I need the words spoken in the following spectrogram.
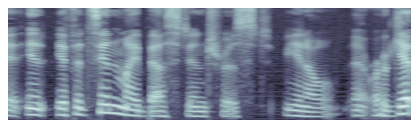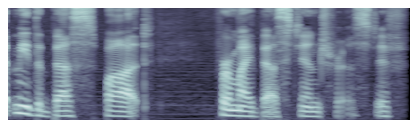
If it's in my best interest, you know, eh, or get me the best spot for my best interest. If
